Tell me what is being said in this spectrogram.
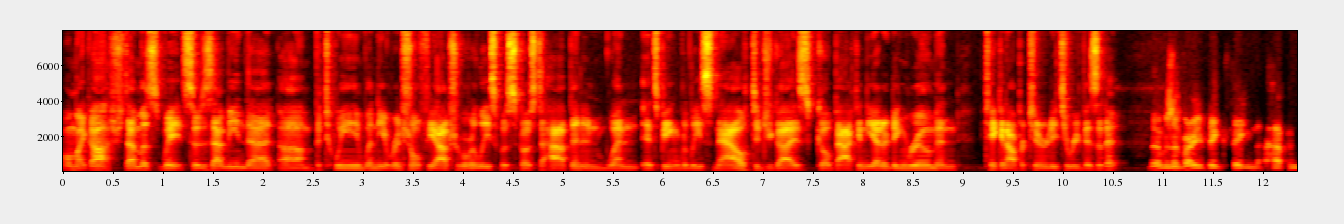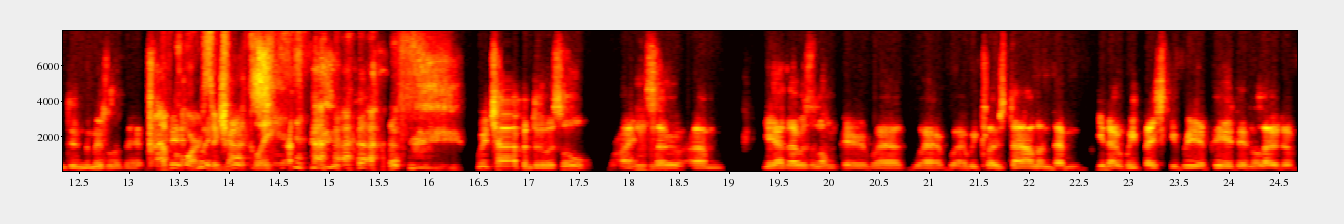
Oh my gosh. That must wait. So does that mean that um, between when the original theatrical release was supposed to happen and when it's being released now, did you guys go back in the editing room and take an opportunity to revisit it? There was a very big thing that happened in the middle of it. Of course, which exactly. was- which happened to us all, right? Mhm. So um, yeah, there was a long period where where where we closed down, and then you know we basically reappeared in a load of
